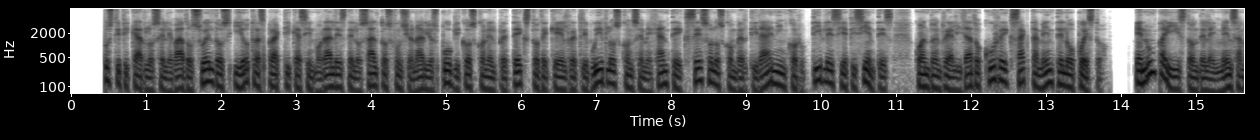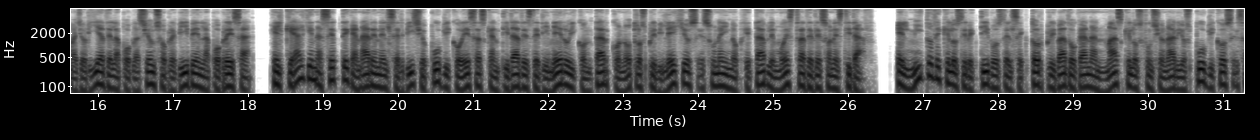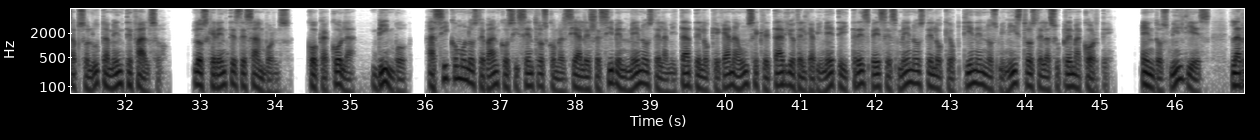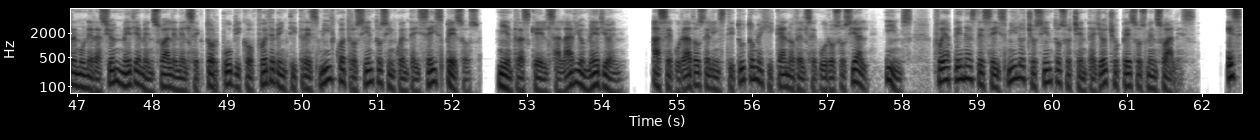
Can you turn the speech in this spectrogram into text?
justificar los elevados sueldos y otras prácticas inmorales de los altos funcionarios públicos con el pretexto de que el retribuirlos con semejante exceso los convertirá en incorruptibles y eficientes, cuando en realidad ocurre exactamente lo opuesto. En un país donde la inmensa mayoría de la población sobrevive en la pobreza, el que alguien acepte ganar en el servicio público esas cantidades de dinero y contar con otros privilegios es una inobjetable muestra de deshonestidad. El mito de que los directivos del sector privado ganan más que los funcionarios públicos es absolutamente falso. Los gerentes de Sanborns, Coca-Cola, Bimbo, así como los de bancos y centros comerciales reciben menos de la mitad de lo que gana un secretario del gabinete y tres veces menos de lo que obtienen los ministros de la Suprema Corte. En 2010, la remuneración media mensual en el sector público fue de 23.456 pesos, mientras que el salario medio en asegurados del Instituto Mexicano del Seguro Social, IMSS, fue apenas de 6.888 pesos mensuales. Ese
